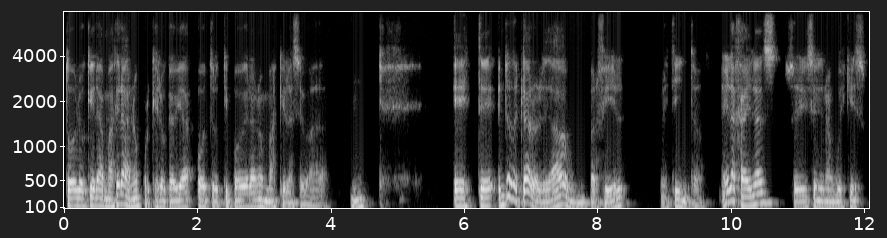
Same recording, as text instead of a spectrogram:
todo lo que era más grano, porque es lo que había otro tipo de grano más que la cebada. Este, entonces, claro, le daba un perfil distinto. En las Highlands se dice eran whiskies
